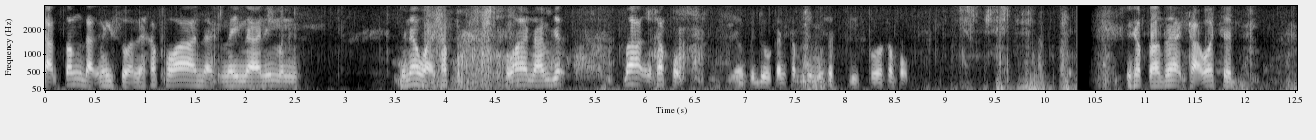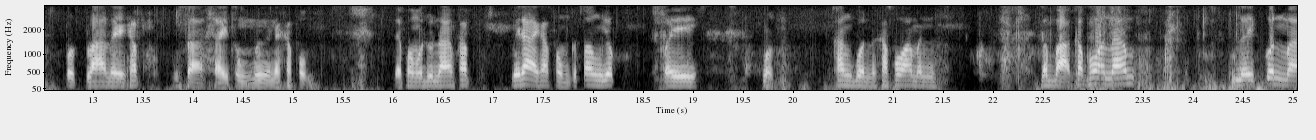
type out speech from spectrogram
ดักต้องดักในสวนเลยครับ เพราะว่าในนานี้มันไม่น่าไหวครับ เพราะว่าน้ำเยอะมากนะครับ ผม เดี๋ยวไปดูกันครับจะมีสักกี่ตัวครับผมนี่ครับตอนแรกกะว่าจะ ดปลาเลยครับอุตส่าห์ใส่ถุงมือนะครับ ผมแต่พอมาดูน้ำครับ ไม่ได้ครับ ผมก็ต้องยกไปปลดข้างบนนะครับ เพราะว่ามันลำบากครับเพราะว่าน้ำเลยก้นมา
